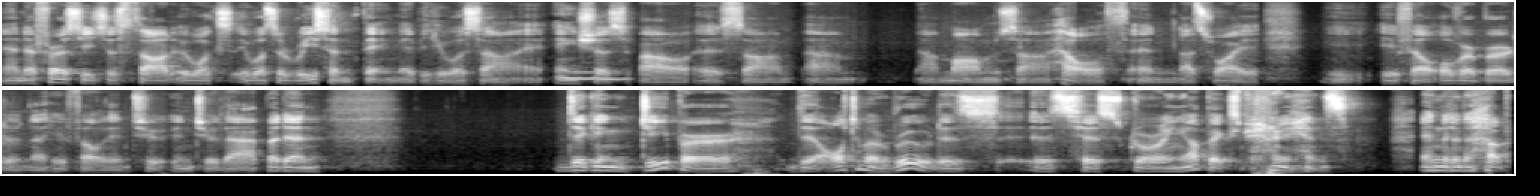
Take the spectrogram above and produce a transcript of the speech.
And at first, he just thought it was it was a recent thing. Maybe he was uh, anxious mm. about his um, um, uh, mom's uh, health, and that's why he, he felt overburdened. That he fell into into that. But then, digging deeper, the ultimate root is is his growing up experience ended up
